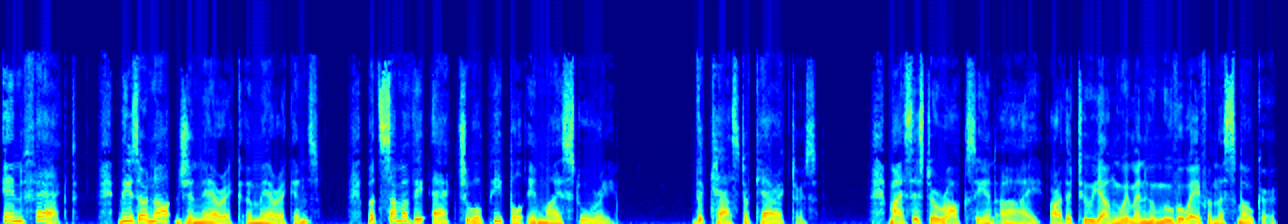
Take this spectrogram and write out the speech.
In fact, these are not generic Americans, but some of the actual people in my story. The cast of characters. My sister Roxy and I are the two young women who move away from the smoker.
